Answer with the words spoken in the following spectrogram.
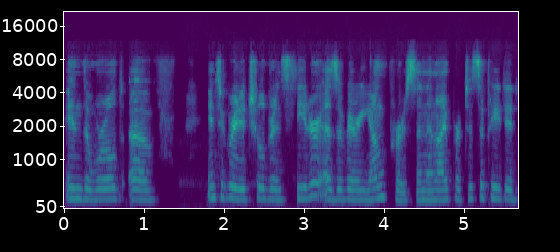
in the world of integrated children's theater as a very young person, and I participated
